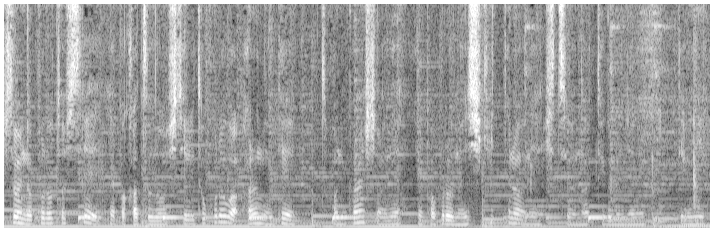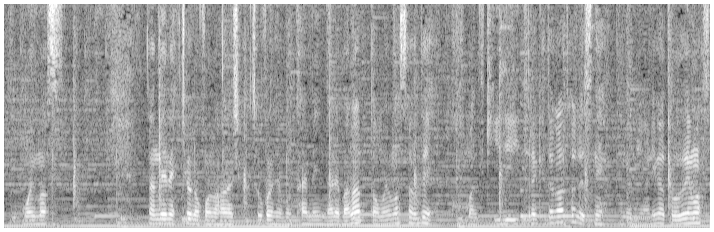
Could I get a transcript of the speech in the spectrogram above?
一人のプロとしてやっぱ活動しているところがあるのでそこに関してはねやっぱプロの意識っていうのはね必要になってくるんじゃないかなっていうふうに思いますなんでね、今日のこの話がそこにも対面になればなと思いますので、ここまで聞いていただけた方はですね、本当にありがとうございます。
